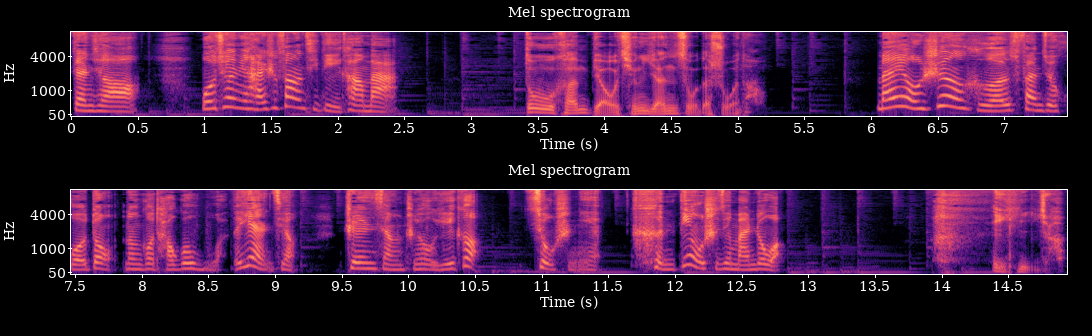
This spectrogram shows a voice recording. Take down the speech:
甘秋，我劝你还是放弃抵抗吧。杜涵表情严肃的说道。没有任何犯罪活动能够逃过我的眼睛，真相只有一个，就是你肯定有事情瞒着我。哎呀，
